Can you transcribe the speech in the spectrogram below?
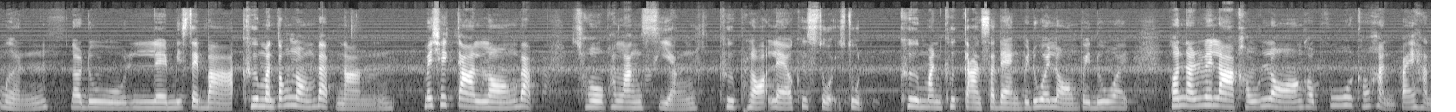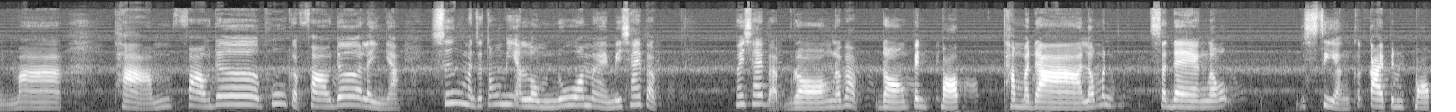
เหมือนเราดูเลมิเซบาคือมันต้องร้องแบบนั้น ไม่ใช่การร้องแบบโชว์พลังเสียง คือเพราะแล้วคือสวยสุด คือมันคือการแสดงไปด้วยร้องไปด้วย เพราะนั้นเวลาเขาร้องเขาพูดเขาหันไปหันมาถามโฟาวเดอร์พูดกับโฟาวเดอร์อะไรอย่างเงี้ย ซึ่งมันจะต้องมีอารมณ์ร่วมไงไม่ใช่แบบ ไม่ใช่แบบร้องแล้วแบบร้องเป็นป๊อปธรรมดา แล้วมันแสดงแล้วเสียงก็กลายเป็นป๊อป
